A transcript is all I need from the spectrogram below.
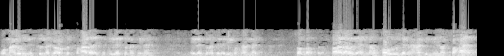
ومعلوم إن السنة في عرف الصحابة ليست إلا سنة من؟ إلا سنة النبي محمد صلى الله عليه وسلم. قال ولأنه قول جماعة من الصحابة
